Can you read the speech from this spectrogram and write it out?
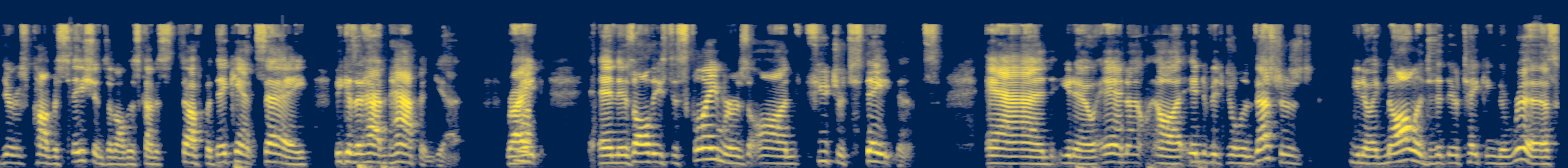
there's conversations and all this kind of stuff but they can't say because it hadn't happened yet right? And there's all these disclaimers on future statements and you know and uh, individual investors you know acknowledge that they're taking the risk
